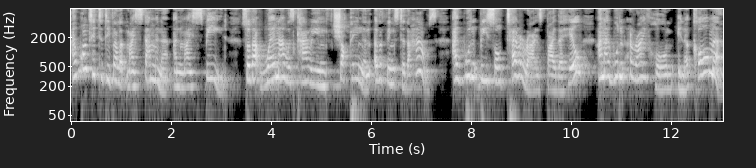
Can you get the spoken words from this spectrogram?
I wanted to develop my stamina and my speed so that when I was carrying shopping and other things to the house, I wouldn't be so terrorized by the hill and I wouldn't arrive home in a coma.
